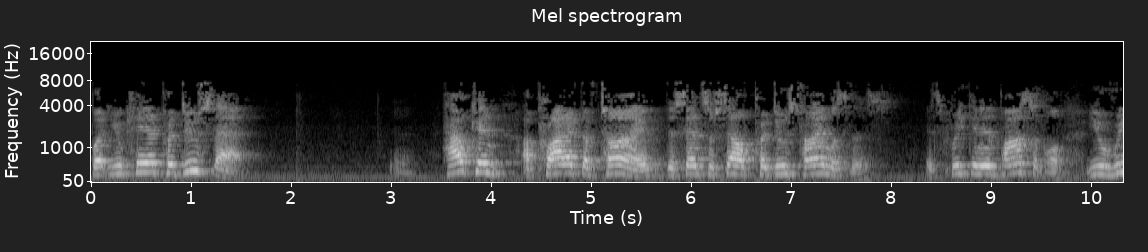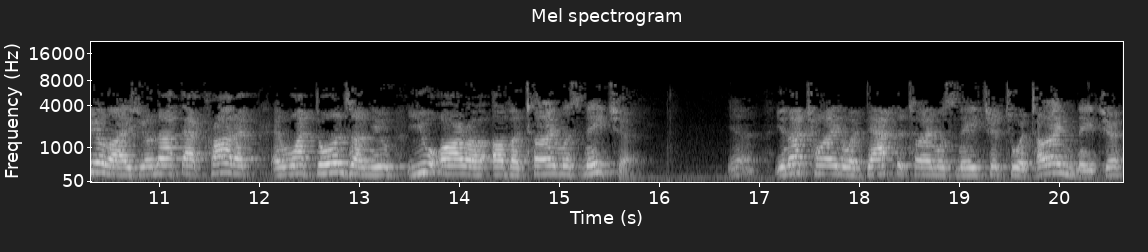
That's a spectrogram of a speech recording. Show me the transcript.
But you can't produce that. Yeah. How can a product of time, the sense of self, produce timelessness? It's freaking impossible. You realize you're not that product, and what dawns on you, you are a, of a timeless nature. Yeah? You're not trying to adapt the timeless nature to a timed nature.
